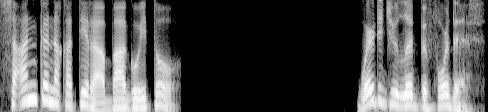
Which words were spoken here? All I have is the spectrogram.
Saan ka nakatira bago ito? Where did you live before this?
